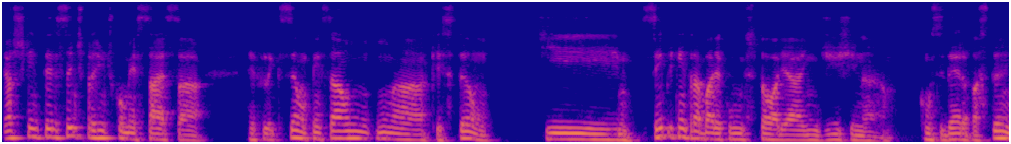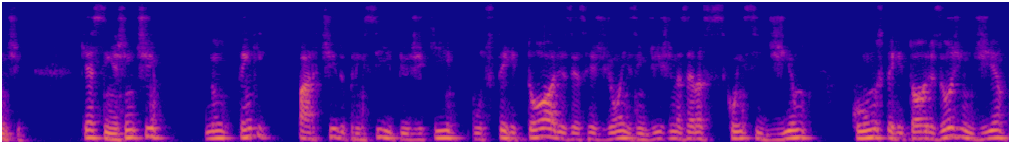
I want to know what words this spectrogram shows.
eu acho que é interessante para a gente começar essa reflexão, pensar um, uma questão que sempre quem trabalha com história indígena considera bastante, que é assim, a gente não tem que partir do princípio de que os territórios e as regiões indígenas elas coincidiam com os territórios hoje em dia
